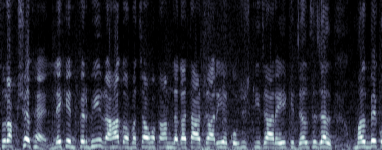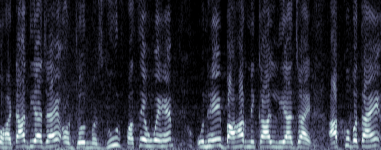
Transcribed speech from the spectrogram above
सुरक्षित हैं। लेकिन फिर भी राहत और बचाव का काम लगातार जारी है। कोशिश की जा रही है कि जल्द से जल्द मलबे को हटा दिया जाए और जो मजदूर फंसे हुए हैं, उन्हें बाहर निकाल लिया जाए। आपको बताएँ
